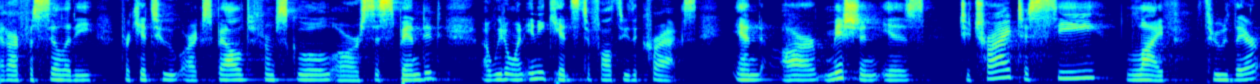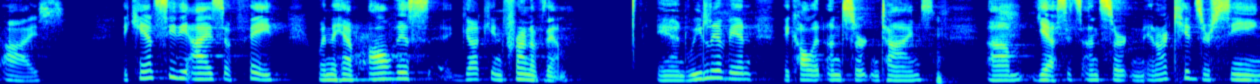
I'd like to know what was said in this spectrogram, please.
at our facility for kids who are expelled from school or suspended. Uh, we don't want any kids to fall through the cracks. And our mission is to try to see life through their eyes. They can't see the eyes of faith when they have all this guck in front of them. And we live in, they call it uncertain times. Um, yes, it's uncertain. And our kids are seeing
